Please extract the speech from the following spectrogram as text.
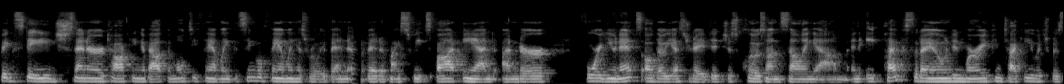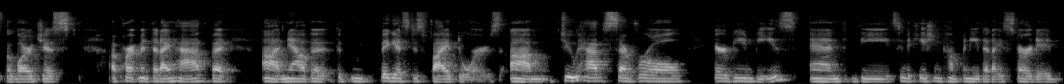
big stage center talking about the multifamily. The single family has really been a bit of my sweet spot and under four units. Although yesterday I did just close on selling um, an eightplex that I owned in Murray, Kentucky, which was the largest apartment that I have. But uh, now the the biggest is five doors. Um, do have several Airbnbs, and the syndication company that I started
